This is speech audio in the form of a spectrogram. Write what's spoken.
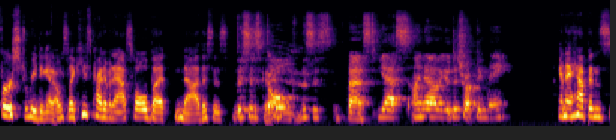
first reading it, I was like, he's kind of an asshole, but nah, this is. This, this is, is gold. This is best. Yes, I know, you're disrupting me. And it happens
